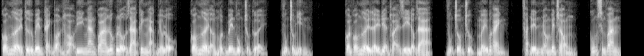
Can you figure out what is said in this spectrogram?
Có người từ bên cạnh bọn họ đi ngang qua lúc lộ ra kinh ngạc biểu lộ, có người ở một bên vụ trộm cười vụ trộm nhìn. Còn có người lấy điện thoại di động ra vụ trộm chụp mấy bức ảnh, phát đến nhóm bên trong, cũng xứng văn,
